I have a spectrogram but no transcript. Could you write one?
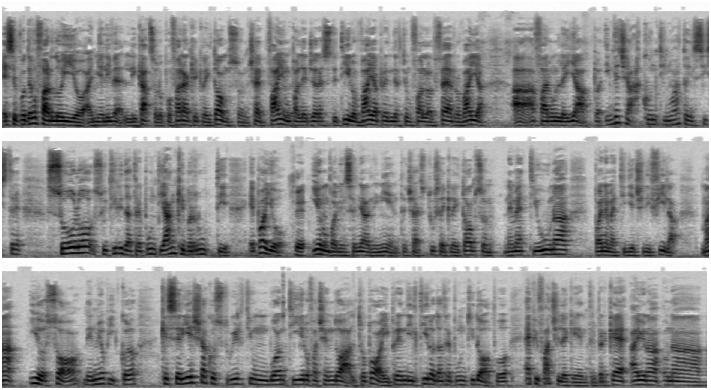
E se potevo farlo io ai miei livelli, cazzo, lo può fare anche Clay Thompson. Cioè, fai un palleggeresto di tiro, vai a prenderti un fallo al ferro, vai a, a, a fare un layup. Invece ha continuato a insistere solo sui tiri da tre punti, anche brutti. E poi io, Sì. io non voglio insegnargli niente. Cioè, tu sei Clay Thompson, ne metti una, poi ne metti dieci di fila. Ma io so, nel mio piccolo, che se riesci a costruirti un buon tiro facendo altro, poi prendi il tiro da tre punti dopo, è più facile che entri perché hai una, una-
